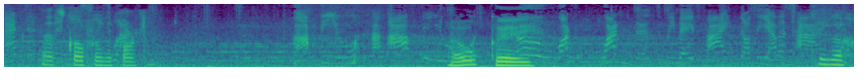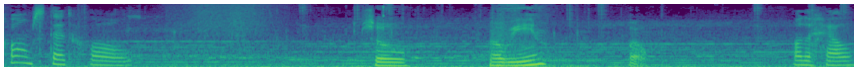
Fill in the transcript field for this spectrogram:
pattern Let's go he through the sees portal. After you, after you. okay. Oh, what wonders we may find on the other To the homestead hall. So, are we in? Well, What the hell?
